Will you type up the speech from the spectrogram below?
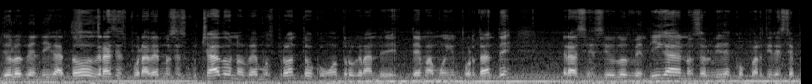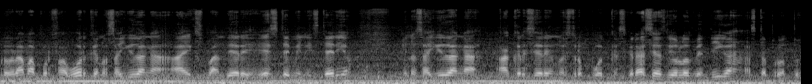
Dios los bendiga a todos, gracias por habernos escuchado, nos vemos pronto con otro grande tema muy importante. Gracias, Dios los bendiga. No se olviden compartir este programa, por favor, que nos ayudan a, expandir este ministerio y nos ayudan a, a crecer en nuestro podcast. Gracias, Dios los bendiga. Hasta pronto.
